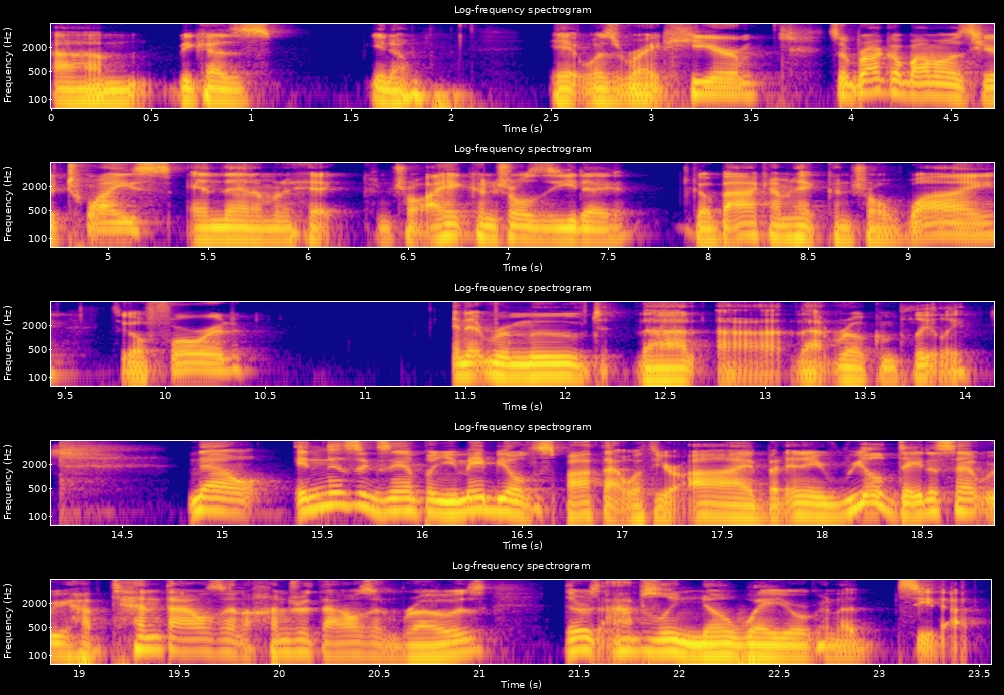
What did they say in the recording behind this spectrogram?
um, because, you know, it was right here. So Barack Obama was here twice, and then I'm going to hit Control. I hit Control Z to go back. I'm going to hit Control Y to go forward, and it removed that uh, that row completely. Now, in this example, you may be able to spot that with your eye, but in a real data set where you have 10,000, 100,000 rows, there's absolutely no way you're going to see that.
